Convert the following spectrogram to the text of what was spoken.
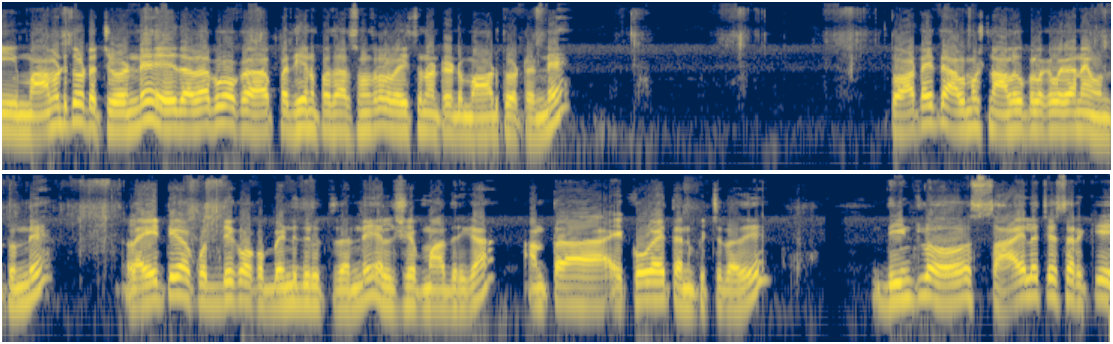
ఈ మామిడి తోట చూడండి దాదాపుగా ఒక పదిహేను పదహారు సంవత్సరాల వయసు ఉన్నటువంటి మామిడి తోట అండి. తోట అయితే ఆల్మోస్ట్ నాలుగు పిలకలుగానే ఉంటుంది. లైట్గా కొద్దిగా ఒక బెండ్ తిరుగుతుందండి ఎల్ షేప్ మాదిరిగా. అంత ఎక్కువగా అయితే అనిపించదు అది. దీంట్లో సాయిల్ వచ్చేసరికి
